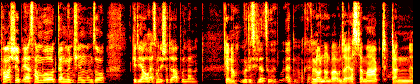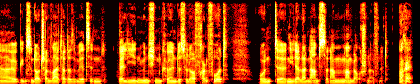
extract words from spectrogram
Parship, erst Hamburg, dann München und so. Geht ihr auch erstmal die Städte ab und dann Genau. Möglichst viel dazu adden, okay. London war unser erster Markt, dann äh, ging es in Deutschland weiter, da sind wir jetzt in Berlin, München, Köln, Düsseldorf, Frankfurt und äh, Niederlande, Amsterdam haben wir auch schon eröffnet. Okay.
